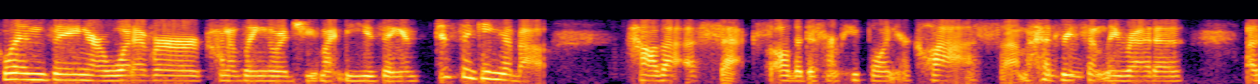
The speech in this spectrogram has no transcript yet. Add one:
cleansing or whatever kind of language you might be using, and just thinking about how that affects all the different people in your class. Um, I had mm-hmm. recently read a, a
